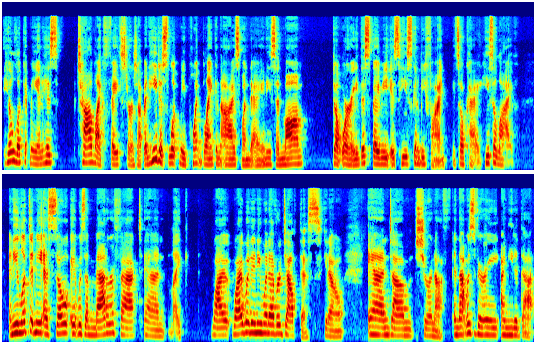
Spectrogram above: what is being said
he'll look at me and his childlike faith stirs up, and he just looked me point blank in the eyes one day, and he said, "Mom, don't worry, this baby is he's going to be fine. It's okay. He's alive." And he looked at me as so it was a matter of fact, and like, why why would anyone ever doubt this, you know? And um, sure enough, and that was very I needed that.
